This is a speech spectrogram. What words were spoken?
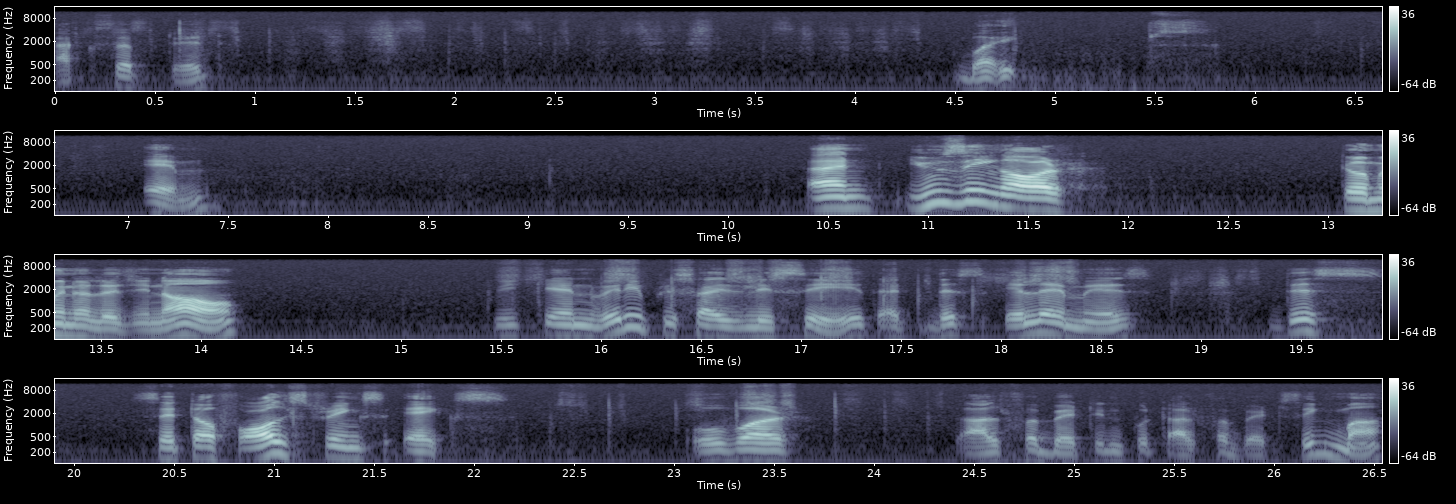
accepted by m. And using our terminology now, we can very precisely say that this LM is this set of all strings x over the alphabet input alphabet sigma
